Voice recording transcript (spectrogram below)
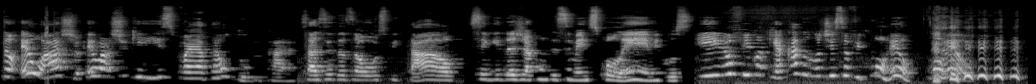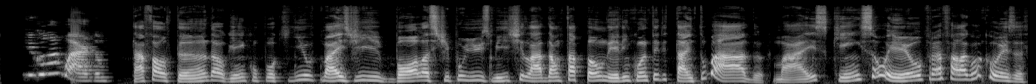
Então, eu acho, eu acho que isso vai até outubro, cara. Essas idas ao hospital, seguidas de acontecimentos polêmicos. E eu fico aqui, a cada notícia eu fico, morreu, morreu. fico no aguardo. Tá faltando alguém com um pouquinho mais de bolas, tipo o Will Smith, lá dar um tapão nele enquanto ele tá entubado. Mas quem sou eu pra falar alguma coisa?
